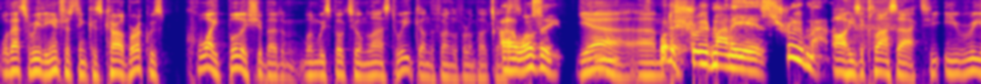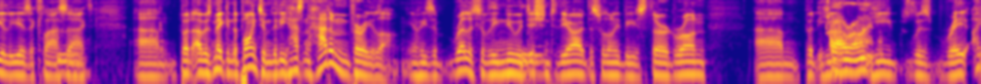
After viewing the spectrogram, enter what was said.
Well, that's really interesting because Karl Burke was quite bullish about him when we spoke to him last week on the Final Furlong podcast. Oh, was he? Yeah. Mm. Um, what a shrewd man he is. Shrewd man. Oh, he's a class act. He, he really is a class mm. act. Um, but I was making the point to him that he hasn't had him very long. You know, he's a relatively new addition mm. to the yard. This will only be his third run. Um, but he right. he was ra- I,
